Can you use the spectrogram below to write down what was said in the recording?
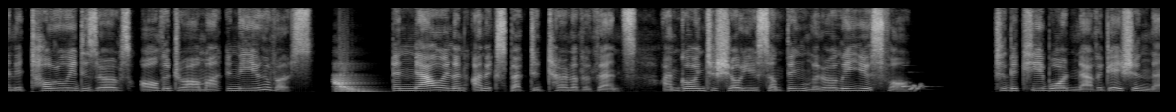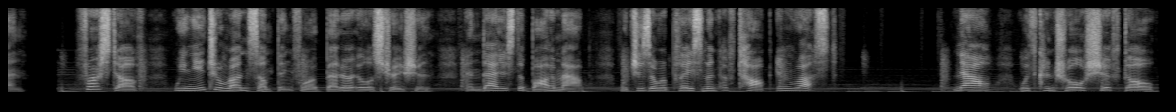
and it totally deserves all the drama in the universe. And now in an unexpected turn of events, I'm going to show you something literally useful. To the keyboard navigation then. First off, we need to run something for a better illustration, and that is the bottom app, which is a replacement of top in Rust. Now, with Ctrl-Shift-O,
